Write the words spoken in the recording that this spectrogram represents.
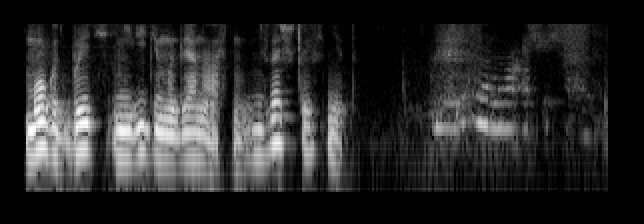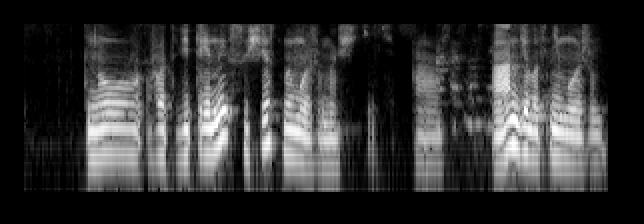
могут быть невидимы для нас. Ну, не значит, что их нет. Ну, вот ветряных существ мы можем ощутить, а, ангелов не можем.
